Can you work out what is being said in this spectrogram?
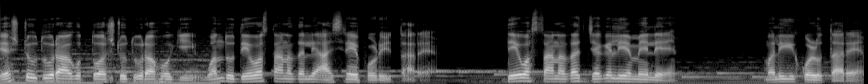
ಎಷ್ಟು ದೂರ ಆಗುತ್ತೋ ಅಷ್ಟು ದೂರ ಹೋಗಿ ಒಂದು ದೇವಸ್ಥಾನದಲ್ಲಿ ಆಶ್ರಯ ಪಡೆಯುತ್ತಾರೆ. ದೇವಸ್ಥಾನದ ಜಗಲಿಯ ಮೇಲೆ ಮಲಗಿಕೊಳ್ಳುತ್ತಾರೆ.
